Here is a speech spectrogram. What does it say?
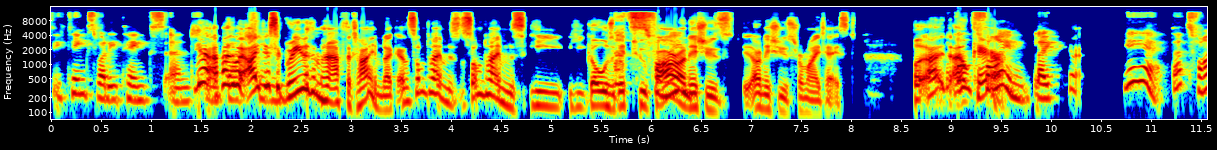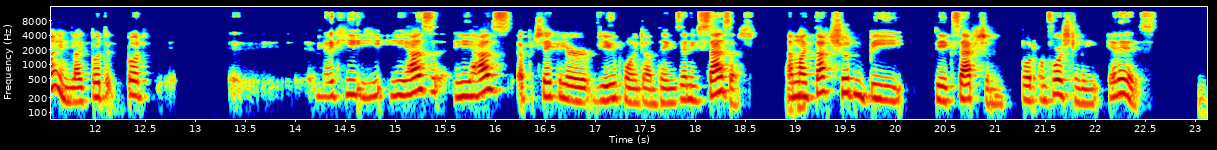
he thinks what he thinks, and Yeah, like, by the way, I disagree with him half the time. Like, and sometimes, sometimes he he goes a bit too far on issues on issues for my taste. But I, I don't that's care. fine. Like, Yeah. yeah. yeah, that's fine. Like, but but uh, like he, he he has he has a particular viewpoint on things, and he says it, and Mhm. like that shouldn't be the exception, but unfortunately, it is. Mhm.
